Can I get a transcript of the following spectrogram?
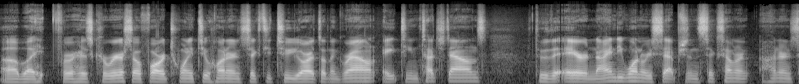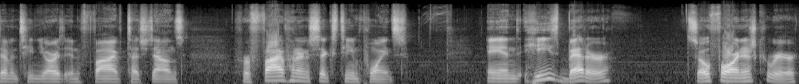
Uh, but for his career so far, 2,262 yards on the ground, 18 touchdowns through the air, 91 receptions, 617 yards, and five touchdowns for 516 points. And he's better so far in his career.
